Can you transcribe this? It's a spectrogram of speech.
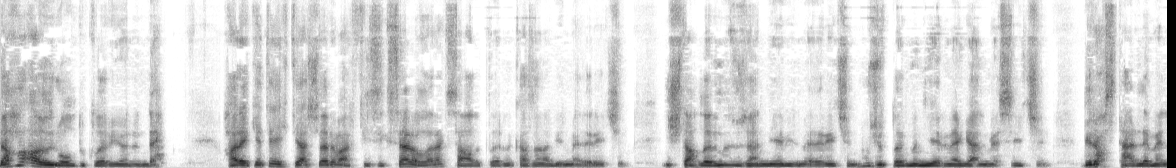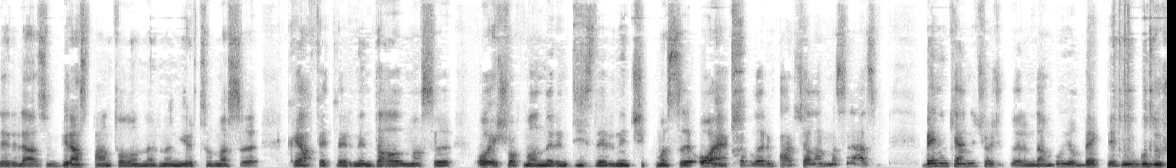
daha ağır oldukları yönünde. Harekete ihtiyaçları var fiziksel olarak sağlıklarını kazanabilmeleri için, iştahlarını düzenleyebilmeleri için, vücutlarının yerine gelmesi için, biraz terlemeleri lazım. Biraz pantolonlarının yırtılması, kıyafetlerinin dağılması, o eşofmanların dizlerinin çıkması, o ayakkabıların parçalanması lazım. Benim kendi çocuklarımdan bu yıl beklediğim budur.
